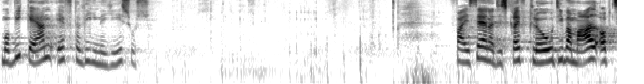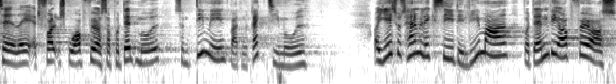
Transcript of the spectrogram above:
må vi gerne efterligne Jesus. Farisæerne og de skriftkloge, de var meget optaget af, at folk skulle opføre sig på den måde, som de mente var den rigtige måde. Og Jesus han vil ikke sige, det er lige meget, hvordan vi opfører os.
